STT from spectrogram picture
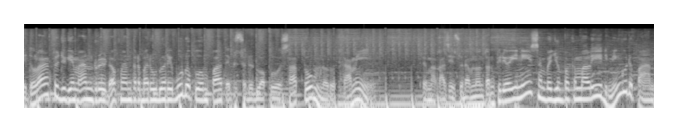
Itulah 7 game Android offline terbaru 2024 episode 21 menurut kami. Terima kasih sudah menonton video ini, sampai jumpa kembali di minggu depan.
